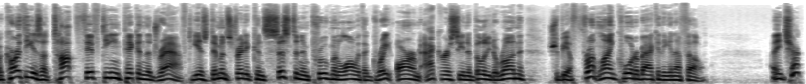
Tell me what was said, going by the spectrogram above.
McCarthy is a top 15 pick in the draft. He has demonstrated consistent improvement along with a great arm, accuracy, and ability to run. Should be a frontline quarterback in the NFL. I mean, Chuck,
